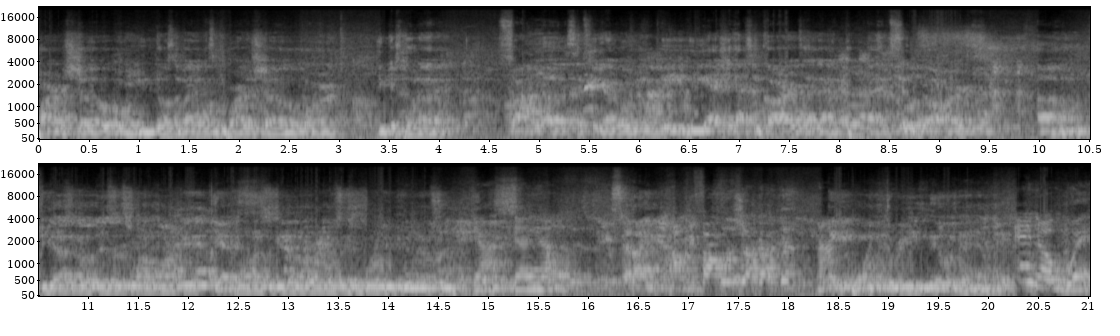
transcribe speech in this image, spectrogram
part of the show, or you know somebody wants to be part of the show, or you just want to follow us and figure out where we're going to be, we actually have some cards. I got a book bag full of cards. Um, If you guys have a business you want to market, Yes. you want us to get on a radio station for you, you can do that too. Yeah, yeah, yeah. like How many followers y'all got again? 8.3 million. Ain't no way.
